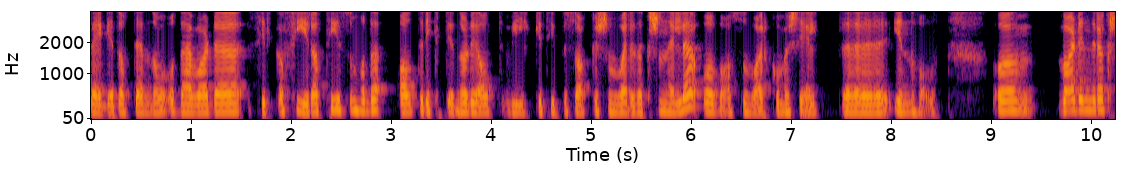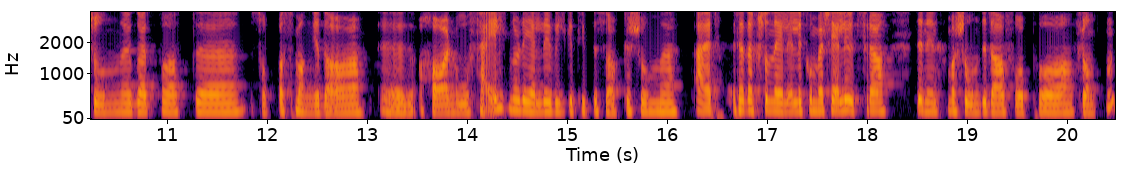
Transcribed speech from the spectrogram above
vg.no, og der var det ca. fire av ti som hadde alt riktig når det gjaldt hvilke typer saker som var redaksjonelle, og hva som var kommersielt eh, innhold. Og hva er din reaksjon Gard, på at uh, såpass mange da har noe feil når det gjelder hvilke typer saker som er redaksjonelle eller kommersielle, ut fra den informasjonen de da får på fronten?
